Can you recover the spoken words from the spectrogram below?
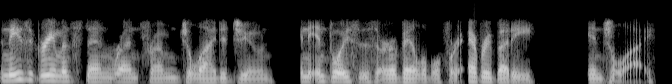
And these agreements then run from July to June, and invoices are available for everybody in July.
